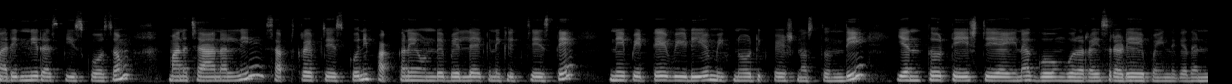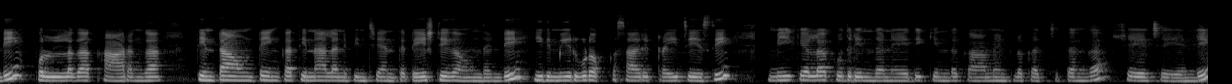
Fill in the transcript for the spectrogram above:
మరిన్ని రెసిపీస్ కోసం మన ఛానల్ని సబ్స్క్రైబ్ చేసుకొని పక్కనే ఉండే బెల్ ఐకన్ని క్లిక్ చేస్తే నేను పెట్టే వీడియో మీకు నోటిఫికేషన్ వస్తుంది. ఎంతో టేస్టీ అయిన గోంగూర రైస్ రెడీ అయిపోయింది కదండి. పుల్లగా కారంగా తింటా ఉంటే ఇంకా తినాలనిపించే అంత టేస్టీగా ఉందండి. ఇది మీరు కూడా ఒక్కసారి ట్రై చేసి మీకు ఎలా కుదిరిందనేది కింద కామెంట్లో ఖచ్చితంగా షేర్ చేయండి.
